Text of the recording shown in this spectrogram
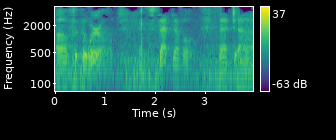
of the world. It's that devil that uh,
